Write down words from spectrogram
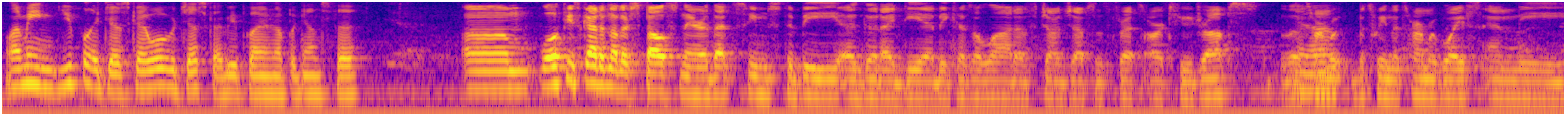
Well, I mean, you play Jeskai. What would Jeskai be playing up against it? Um, well, if he's got another spell snare, that seems to be a good idea because a lot of John Jepson's threats are two drops the Yeah. Between the Tarmogoyfs and the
